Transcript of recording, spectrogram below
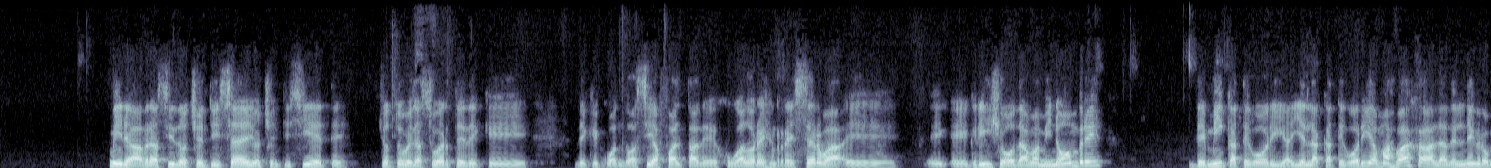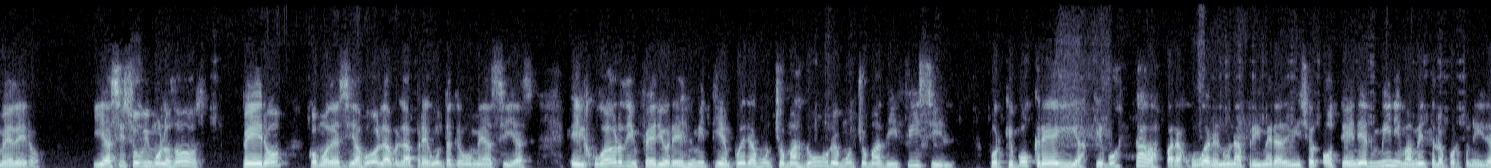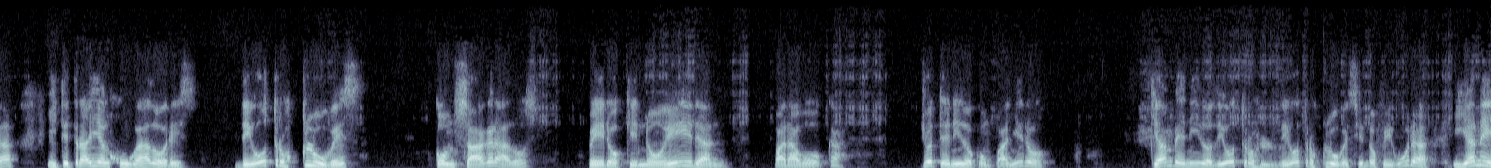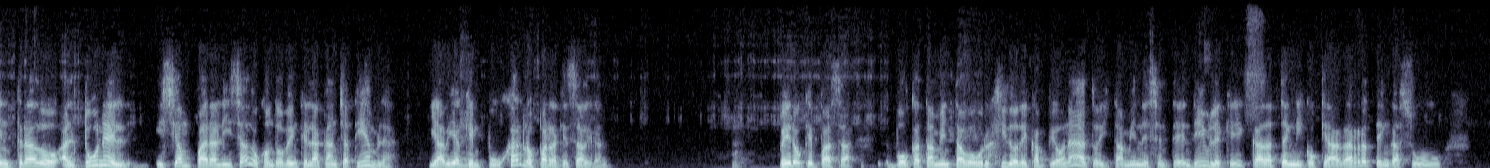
Mira, habrá sido 86, 87. Yo tuve la suerte de que, de que cuando hacía falta de jugadores en reserva, eh, eh, Grillo daba mi nombre de mi categoría y en la categoría más baja la del negro medero. Y así subimos los dos. Pero, como decías vos, la, pregunta que vos me hacías, el jugador de inferiores en mi tiempo era mucho más duro, y mucho más difícil, porque vos creías que vos estabas para jugar en una primera división o tener mínimamente la oportunidad y te traían jugadores de otros clubes consagrados, pero que no eran para Boca. Yo he tenido compañeros que han venido de otros, de otros clubes siendo figura y han entrado al túnel y se han paralizado cuando ven que la cancha tiembla y había que empujarlos para que salgan. Pero ¿qué pasa? Boca también estaba urgido de campeonato y también es entendible que cada técnico que agarra tenga, su,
